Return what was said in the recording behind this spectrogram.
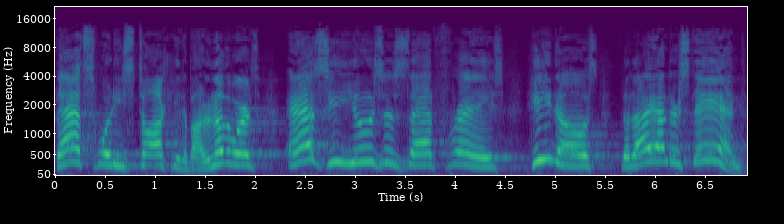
That's what he's talking about. In other words, as he uses that phrase, he knows that I understand.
